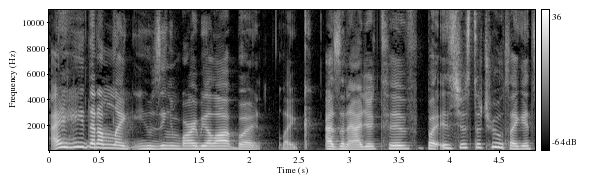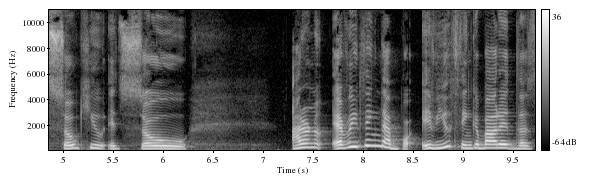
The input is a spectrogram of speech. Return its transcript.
I hate that I'm like using Barbie a lot, but like as an adjective, but it's just the truth. Like it's so cute. It's so I don't know everything that if you think about it, the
